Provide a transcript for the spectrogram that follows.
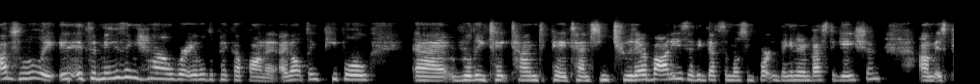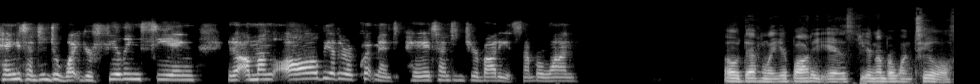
Absolutely. it's amazing how we're able to pick up on it. I don't think people uh, really take time to pay attention to their bodies. I think that's the most important thing in an investigation um, is paying attention to what you're feeling, seeing, you know, among all the other equipment, pay attention to your body. It's number one. Oh, definitely. Your body is your number one tool.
